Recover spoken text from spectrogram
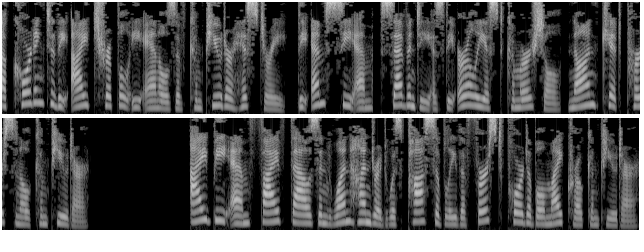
According to the IEEE Annals of Computer History, the MCM-70 is the earliest commercial, non-kit personal computer. IBM 5100 was possibly the first portable microcomputer.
